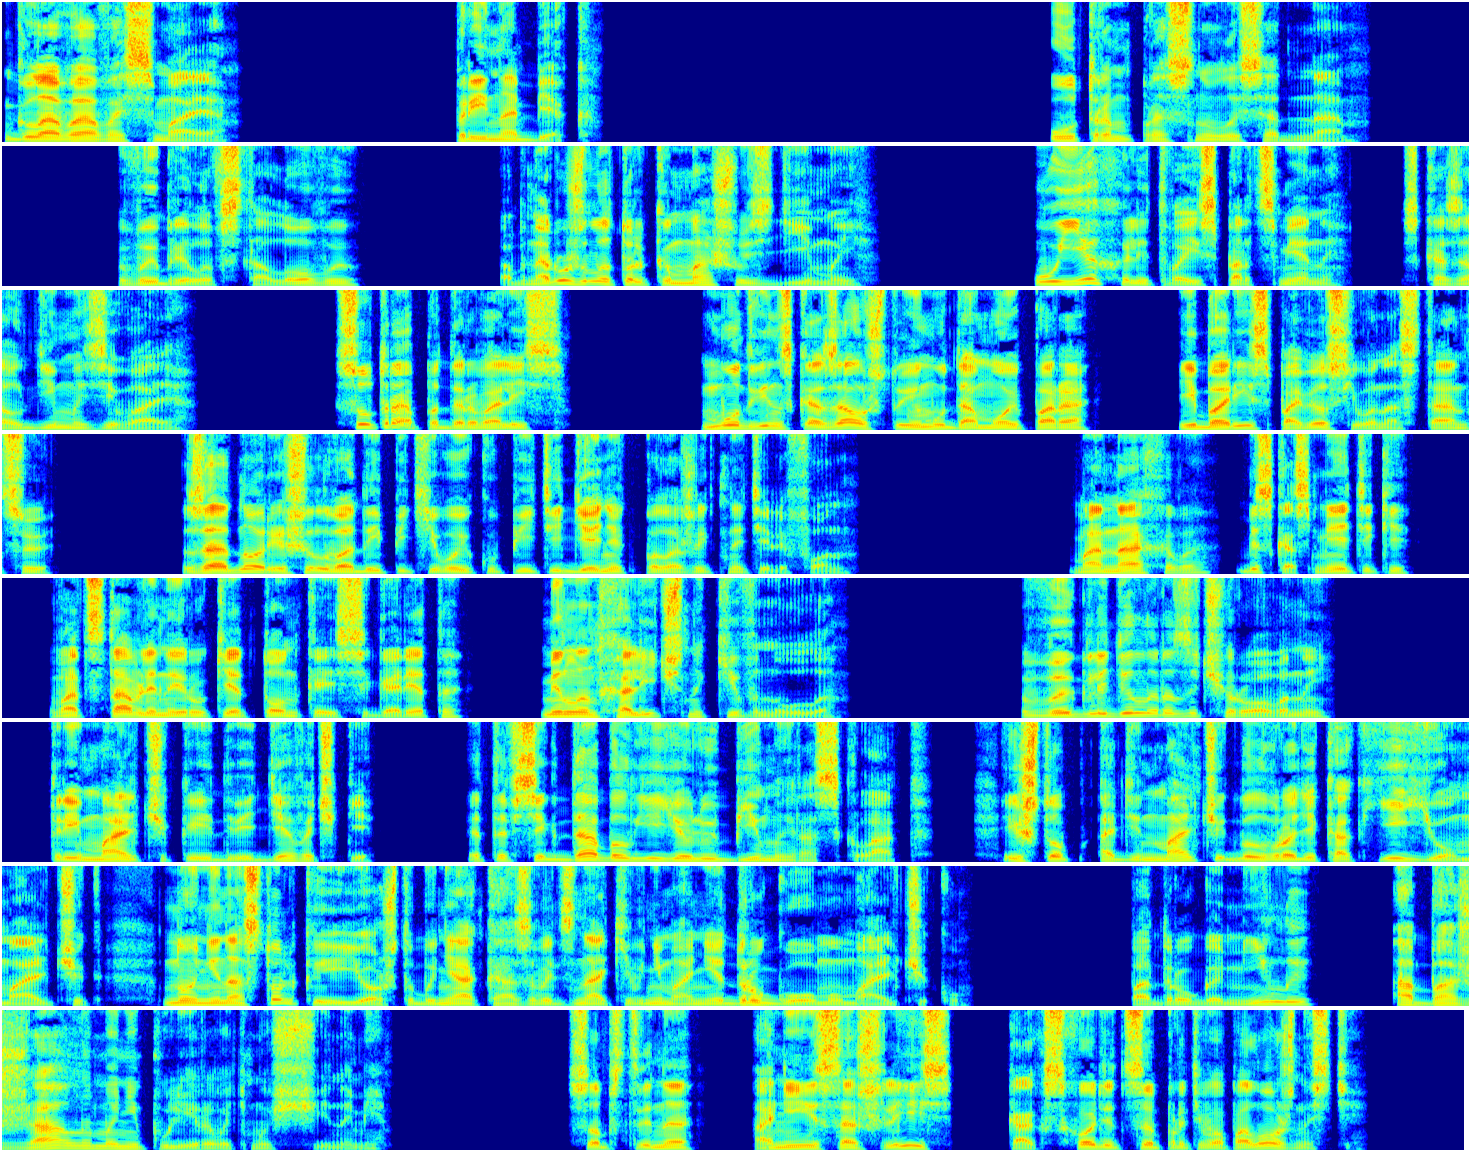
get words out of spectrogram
Глава восьмая. Принабег. Утром проснулась одна. Выбрела в столовую, обнаружила только Машу с Димой. «Уехали твои спортсмены», — сказал Дима, зевая. С утра подорвались. Мудвин сказал, что ему домой пора, и Борис повез его на станцию. Заодно решил воды питьевой купить и денег положить на телефон. Монахова, без косметики, в отставленной руке тонкая сигарета меланхолично кивнула. Выглядела разочарованной. Три мальчика и две девочки — это всегда был ее любимый расклад. И чтоб один мальчик был вроде как ее мальчик, но не настолько ее, чтобы не оказывать знаки внимания другому мальчику. Подруга Милы обожала манипулировать мужчинами. Собственно, они и сошлись, как сходятся противоположности.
